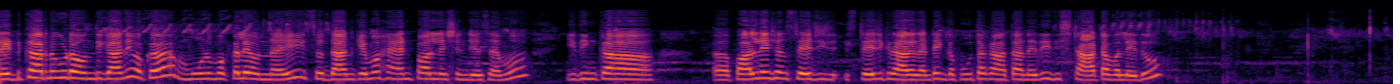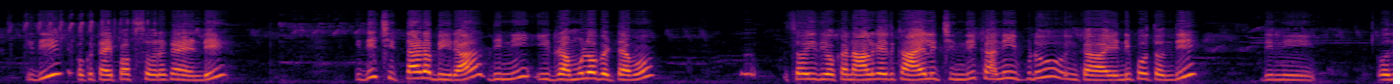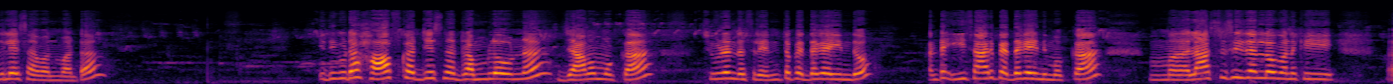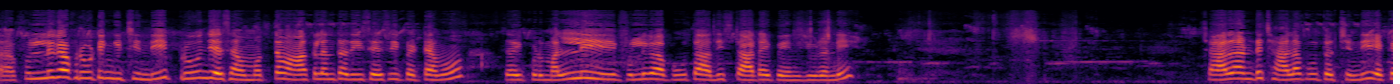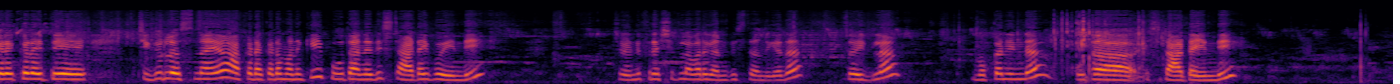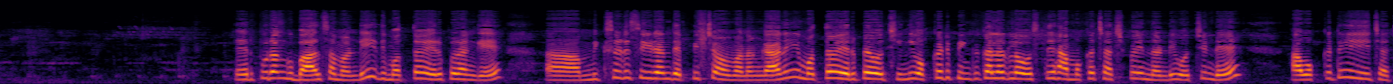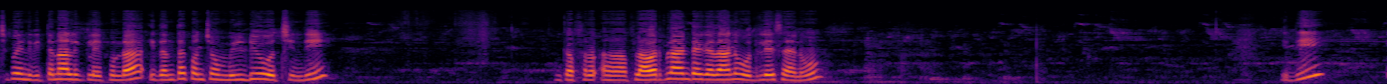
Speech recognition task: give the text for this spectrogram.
రెడ్ కార్న్ కూడా ఉంది కానీ ఒక మూడు మొక్కలే ఉన్నాయి. సో దానికేమో హ్యాండ్ పాలినేషన్ చేసాము ఇది ఇంకా పాలినేషన్ స్టేజ్ స్టేజ్కి రాలేదంటే ఇంకా పూత కాత అనేది ఇది స్టార్ట్ అవ్వలేదు. ఇది ఒక టైప్ ఆఫ్ సోరకాయ అండి. ఇది చిత్తాడ బీర. దీన్ని ఈ డ్రమ్ములో పెట్టాము. సో ఇది ఒక నాలుగైదు కాయలు ఇచ్చింది కానీ ఇప్పుడు ఇంకా ఎండిపోతుంది. దీన్ని వదిలేసామన్నమాట. ఇది కూడా హాఫ్ కట్ చేసిన డ్రమ్లో ఉన్న జామ మొక్క. చూడండి అసలు ఎంత పెద్దగా అయిందో. అంటే ఈసారి పెద్దగా అయింది మొక్క. లాస్ట్ సీజన్లో మనకి ఫుల్గా ఫ్రూటింగ్ ఇచ్చింది. ప్రూన్ చేసాము. మొత్తం ఆకులంతా తీసేసి పెట్టాము. సో ఇప్పుడు మళ్ళీ ఫుల్గా పూత అది స్టార్ట్ అయిపోయింది చూడండి. చాలా అంటే చాలా పూత వచ్చింది. ఎక్కడెక్కడైతే చిగుర్లు వస్తున్నాయో అక్కడక్కడ మనకి పూత అనేది స్టార్ట్ అయిపోయింది. చూడండి ఫ్రెష్ ఫ్లవర్ కనిపిస్తుంది కదా. సో ఇట్లా మొక్క నిండా పూత స్టార్ట్ అయింది. ఎరుపు రంగు బాల్సం అండి. ఇది మొత్తం ఎరుపు రంగే. మిక్స్డ్ సీడ్ అని తెప్పించాము మనం కానీ మొత్తం ఎరుపే వచ్చింది. ఒక్కటి పింక్ కలర్లో వస్తే ఆ మొక్క చచ్చిపోయిందండి. వచ్చిండే ఆ ఒక్కటి చచ్చిపోయింది విత్తనాలకి లేకుండా. ఇదంతా కొంచెం మిల్డ్యూ వచ్చింది. ఇంకా ఫ్ల- ఫ్లవర్ ప్లాంటే కదా అని వదిలేశాను. ఇది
